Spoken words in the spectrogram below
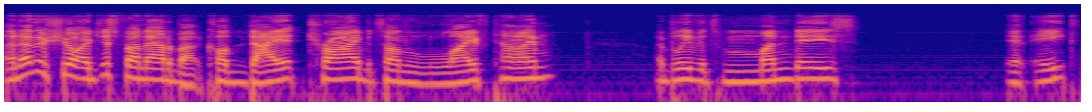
another show I just found out about called Diet Tribe. It's on Lifetime. I believe it's Mondays at eight.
